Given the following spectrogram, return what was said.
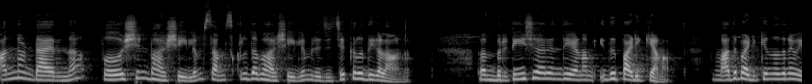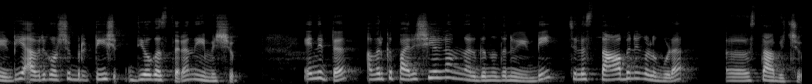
അന്നുണ്ടായിരുന്ന പേർഷ്യൻ ഭാഷയിലും സംസ്കൃത ഭാഷയിലും രചിച്ച കൃതികളാണ്. അപ്പം ബ്രിട്ടീഷുകാർ എന്ത് ചെയ്യണം ഇത് പഠിക്കണം. അപ്പം അത് പഠിക്കുന്നതിന് വേണ്ടി അവർ കുറച്ച് ബ്രിട്ടീഷ് ഉദ്യോഗസ്ഥരെ നിയമിച്ചു. എന്നിട്ട് അവർക്ക് പരിശീലനം നൽകുന്നതിന് വേണ്ടി ചില സ്ഥാപനങ്ങളും കൂടെ സ്ഥാപിച്ചു.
